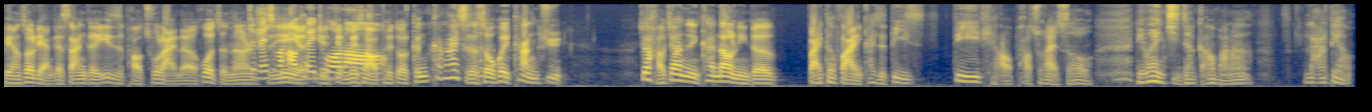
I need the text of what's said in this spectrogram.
比方说两个三个一直跑出来了，或者呢，就没什么好推脱了，没什么好推脱。跟刚开始的时候会抗拒，就好像你看到你的白头发也开始第一第一条跑出来的时候，你会很紧张，赶快把它拉掉。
